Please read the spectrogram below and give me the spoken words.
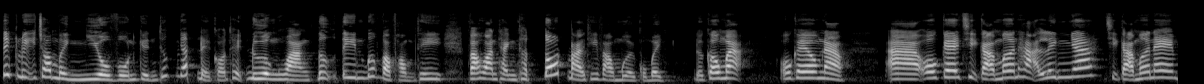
Tích lũy cho mình nhiều vốn kiến thức nhất để có thể đường hoàng tự tin bước vào phòng thi Và hoàn thành thật tốt bài thi vào 10 của mình. Được không ạ? Ok không nào? À ok chị cảm ơn Hạ Linh nhá Chị cảm ơn em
